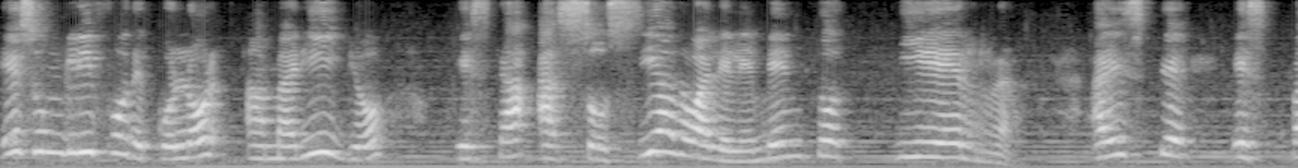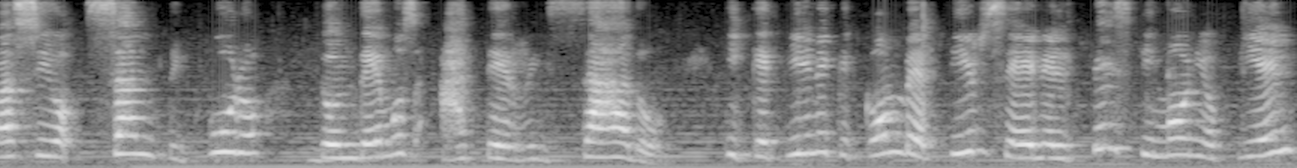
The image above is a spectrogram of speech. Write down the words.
Es un glifo de color amarillo, está asociado al elemento tierra, a este espacio santo y puro donde hemos aterrizado y que tiene que convertirse en el testimonio fiel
